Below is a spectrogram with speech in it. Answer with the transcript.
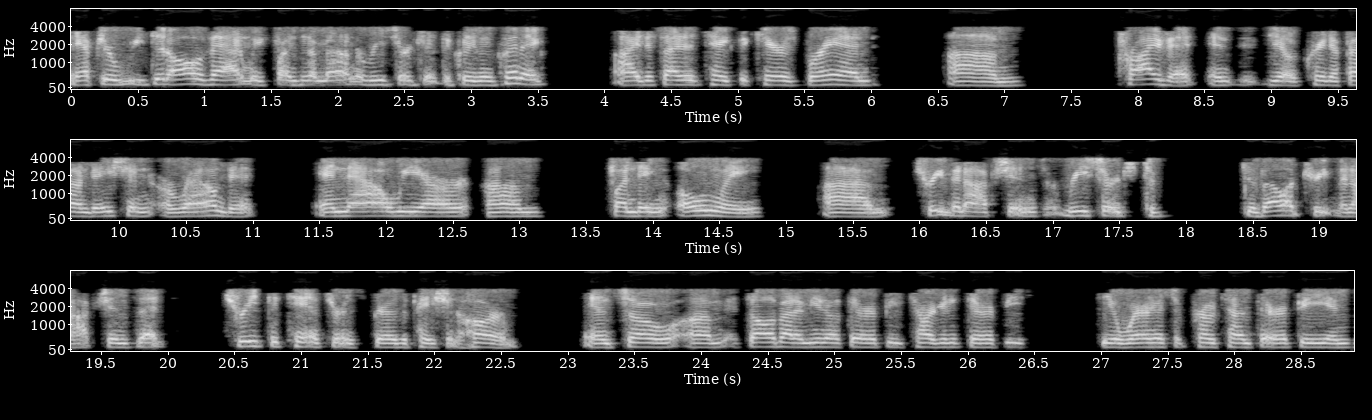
after we did all of that and we funded a mountain of research at the Cleveland Clinic, I decided to take the CARES brand, um, private and, you know, create a foundation around it. And now we are, um, funding only, um, treatment options, research to develop treatment options that treat the cancer and spare the patient harm. And so um, it's all about immunotherapy, targeted therapy, the awareness of proton therapy, and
